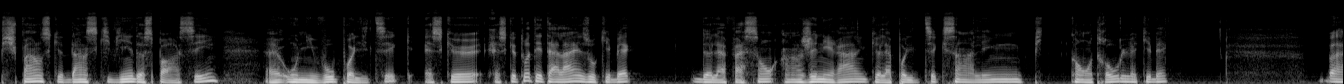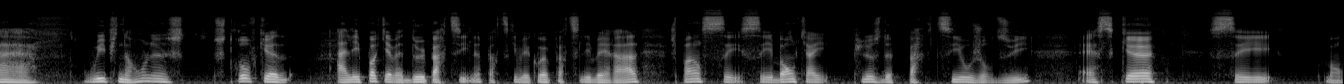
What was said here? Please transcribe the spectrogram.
puis, je pense que dans ce qui vient de se passer euh, au niveau politique, est-ce que, est que toi, tu es à l'aise au Québec de la façon en général que la politique s'enligne puis contrôle le Québec? Ben, oui puis non. je, trouve que à l'époque, il y avait deux partis, le Parti québécois et le Parti libéral. Je pense que c'est bon qu'il y ait plus de partis aujourd'hui. Est-ce que c'est... Bon,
